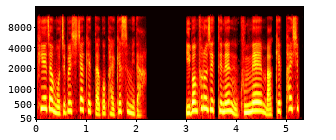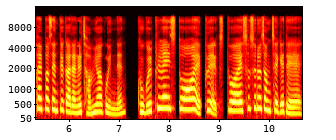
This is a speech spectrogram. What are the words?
피해자 모집을 시작했다고 밝혔습니다. 이번 프로젝트는 국내 마켓 88%가량을 점유하고 있는 구글 플레이 스토어와 애플 앱스토어의 수수료 정책에 대해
